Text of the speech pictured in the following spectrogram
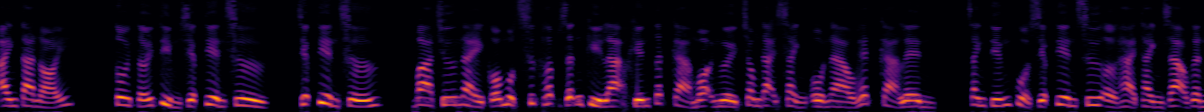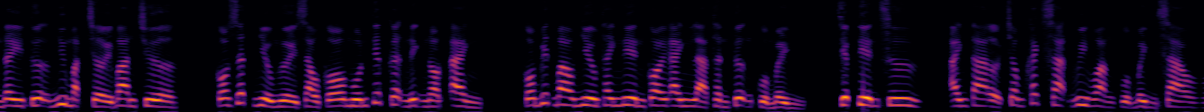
anh ta nói, tôi tới tìm Diệp Tiên Sư, Diệp Tiên Sư, ba chữ này có một sức hấp dẫn kỳ lạ khiến tất cả mọi người trong đại sảnh ồn ào hết cả lên. Danh tiếng của Diệp Tiên Sư ở Hải Thành dạo gần đây tựa như mặt trời ban trưa, có rất nhiều người giàu có muốn tiếp cận nịnh nọt anh, có biết bao nhiêu thanh niên coi anh là thần tượng của mình. Diệp Tiên Sư, anh ta ở trong khách sạn huy hoàng của mình sao?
